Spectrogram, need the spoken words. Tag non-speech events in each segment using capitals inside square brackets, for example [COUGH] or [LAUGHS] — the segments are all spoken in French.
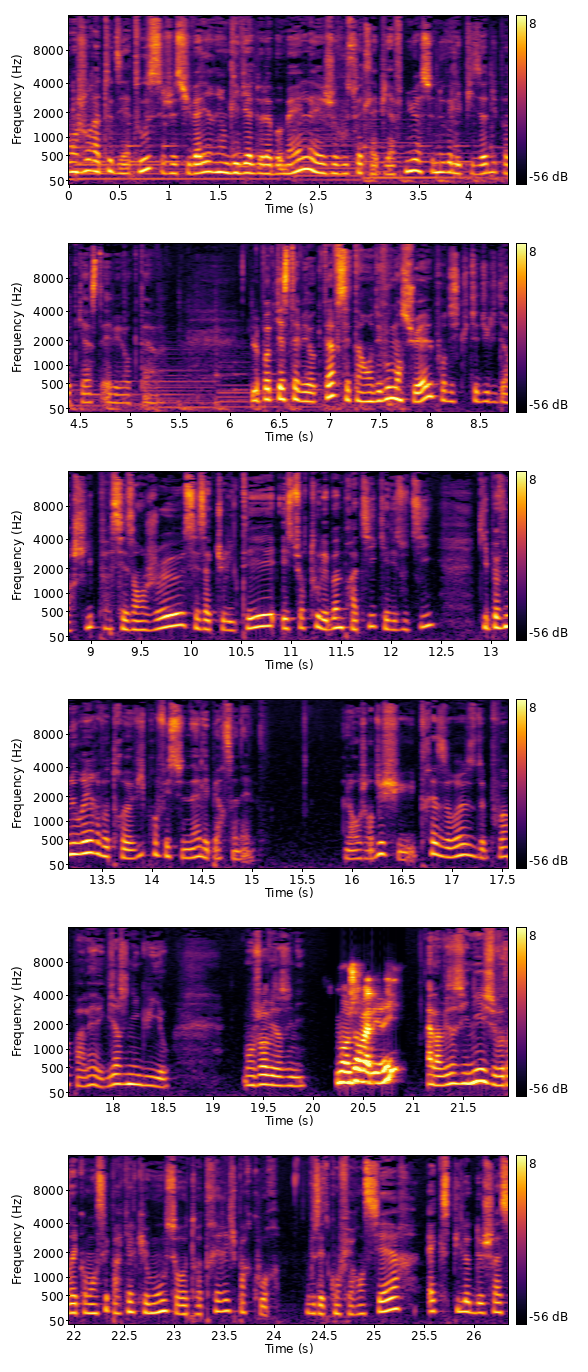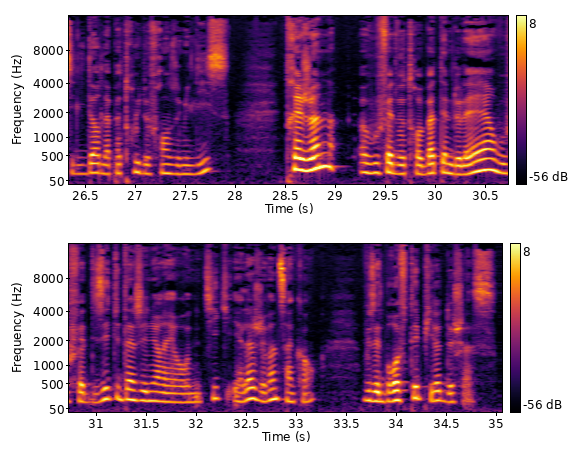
Bonjour à toutes et à tous, je suis Valérie Angliviel de la Baumelle et je vous souhaite la bienvenue à ce nouvel épisode du podcast Eve et Octave. Le podcast Eve et Octave, c'est un rendez-vous mensuel pour discuter du leadership, ses enjeux, ses actualités et surtout les bonnes pratiques et les outils qui peuvent nourrir votre vie professionnelle et personnelle. Alors aujourd'hui, je suis très heureuse de pouvoir parler avec Virginie Guyot. Bonjour Virginie. Bonjour Valérie. Alors Virginie, je voudrais commencer par quelques mots sur votre très riche parcours. Vous êtes conférencière, ex-pilote de chasse et leader de la patrouille de France 2010. Très jeune, vous faites votre baptême de l'air, vous faites des études d'ingénieur aéronautique et à l'âge de 25 ans, vous êtes breveté pilote de chasse.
